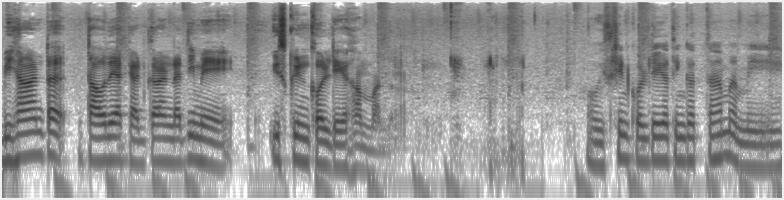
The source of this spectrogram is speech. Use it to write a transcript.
බිහාන්ට තව දෙයක් ඇඩ් කරන්න ඇති මේ ස්ක්‍රීන් කොල්ටි එක සම්බන්ධ ස්ක්‍රීන් කොල්ටි එක තිංගත්තාම මේ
